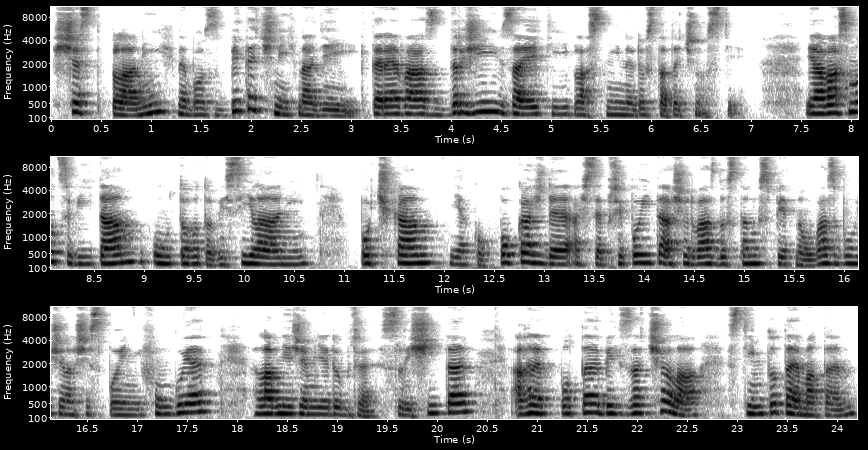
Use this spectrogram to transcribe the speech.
šest planých nebo zbytečných nadějí, které vás drží v zajetí vlastní nedostatečnosti. Já vás moc vítám u tohoto vysílání. Počkám jako pokaždé, až se připojíte, až od vás dostanu zpětnou vazbu, že naše spojení funguje, hlavně, že mě dobře slyšíte a hned poté bych začala s tímto tématem,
